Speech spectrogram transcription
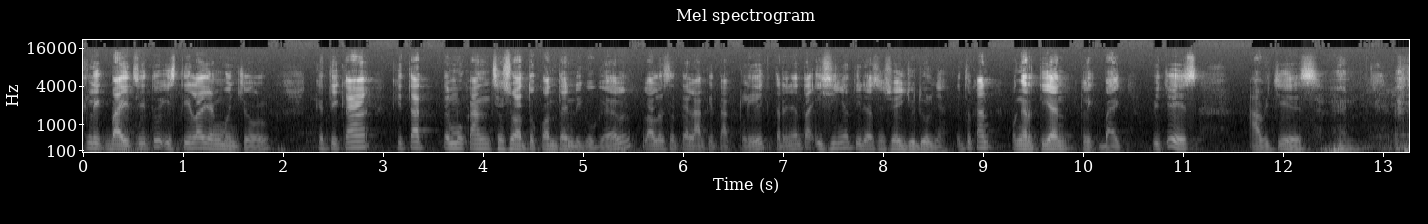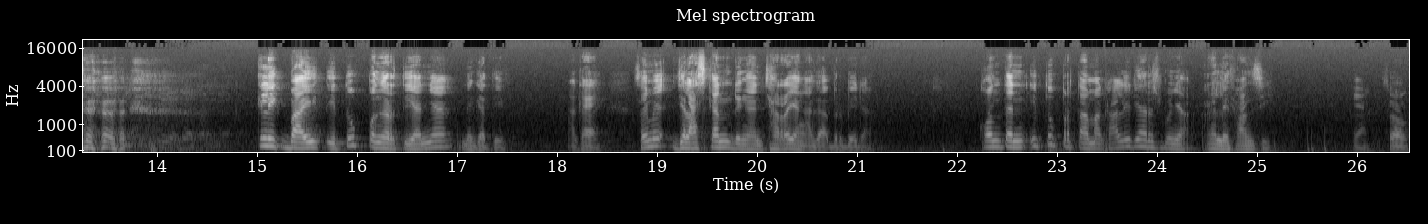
clickbait itu istilah yang muncul ketika kita temukan sesuatu konten di Google, lalu setelah kita klik ternyata isinya tidak sesuai judulnya. Itu kan pengertian clickbait, which is ah which is clickbait itu pengertiannya negatif. Oke, okay. saya jelaskan dengan cara yang agak berbeda konten itu pertama kali dia harus punya relevansi. Ya, so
